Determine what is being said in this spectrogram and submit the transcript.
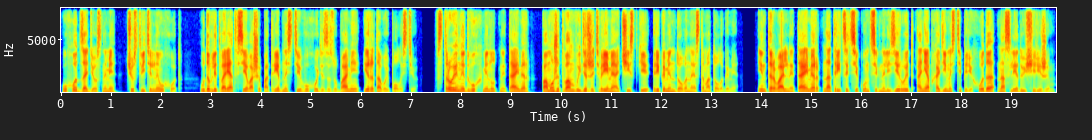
уход за деснами, чувствительный уход – удовлетворят все ваши потребности в уходе за зубами и ротовой полостью. Встроенный двухминутный таймер поможет вам выдержать время очистки, рекомендованное стоматологами. Интервальный таймер на 30 секунд сигнализирует о необходимости перехода на следующий режим.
